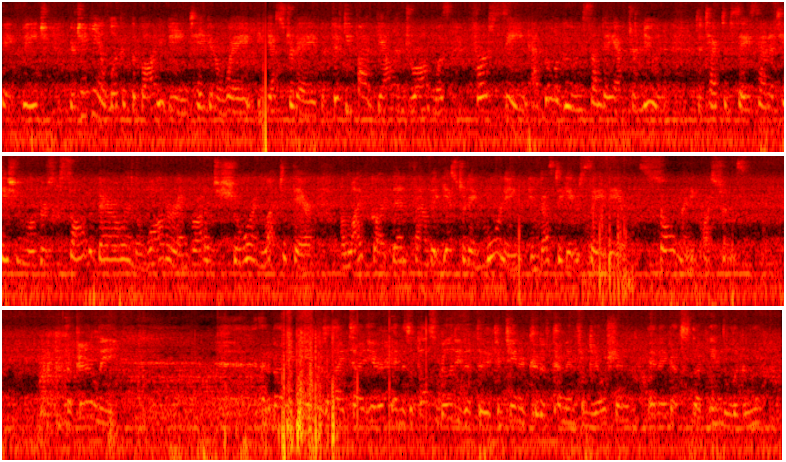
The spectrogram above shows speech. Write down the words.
State Beach. You're taking a look at the body being taken away yesterday. The 55-gallon drum was first seen at the lagoon Sunday afternoon. Detectives say sanitation workers saw the barrel in the water and brought it to shore and left it there. A lifeguard then found it yesterday morning. Investigators say they have so many questions. Apparently, at about 8 p.m. there's a high tide here, and there's a possibility that the container could have come in from the ocean and it got stuck in the lagoon.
